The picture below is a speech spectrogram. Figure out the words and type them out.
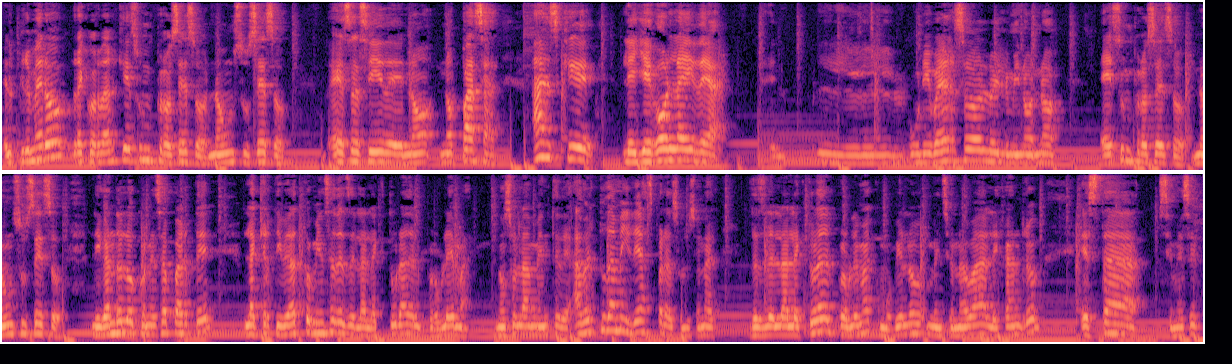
El primero, recordar que es un proceso, no un suceso. Es así de no, no pasa. Ah, es que le llegó la idea. el universo lo iluminó. No es un proceso, no un suceso. Ligándolo con esa parte, la creatividad comienza desde la lectura del problema, no solamente de, a ver, tú dame ideas para solucionar. Desde la lectura del problema, como bien lo mencionaba Alejandro, esta, se me hace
